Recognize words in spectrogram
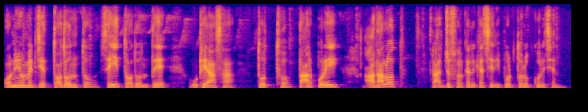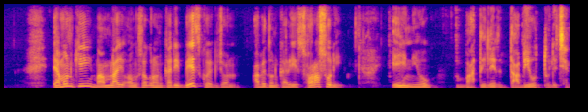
অনিয়মের যে তদন্ত, সেই তদন্তে উঠে আসা তথ্য, তারপরেই আদালত রাজ্য সরকারের কাছে রিপোর্ট তলব করেছেন। এমনকি মামলায় অংশগ্রহণকারী বেশ কয়েকজন আবেদনকারী সরাসরি এই নিয়োগ বাতিলের দাবিও তুলেছেন।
